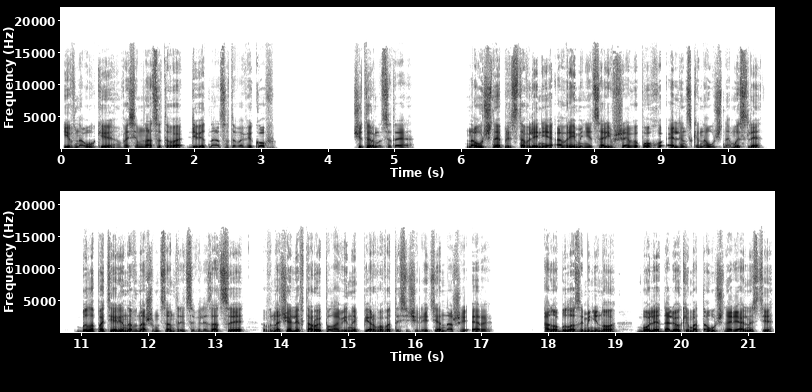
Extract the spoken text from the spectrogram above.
и в науке XVIII-XIX веков. 14. Научное представление о времени, царившее в эпоху эллинской научной мысли, было потеряно в нашем центре цивилизации в начале второй половины первого тысячелетия нашей эры. Оно было заменено более далеким от научной реальности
